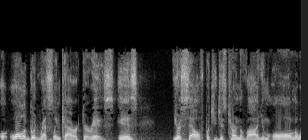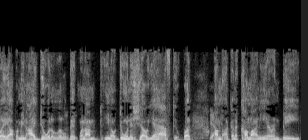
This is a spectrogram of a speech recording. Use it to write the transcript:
all- all a good wrestling character is is yourself, but you just turn the volume all the way up. I mean, I do it a little bit mm-hmm. when I'm, you know, doing a show. You have to, but Yeah. I'm not going to come on here and be,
